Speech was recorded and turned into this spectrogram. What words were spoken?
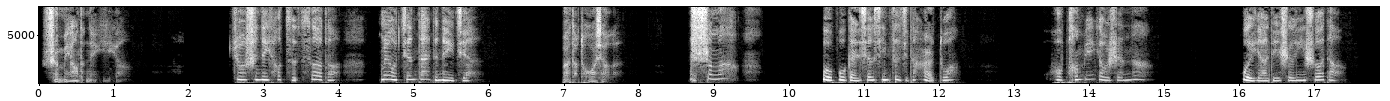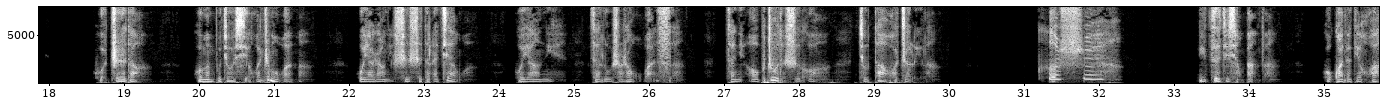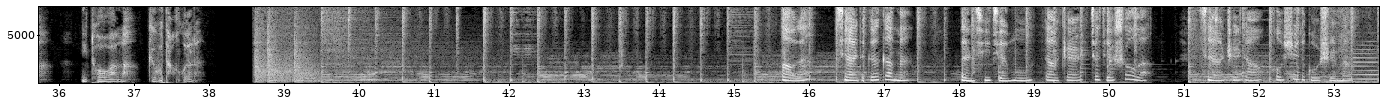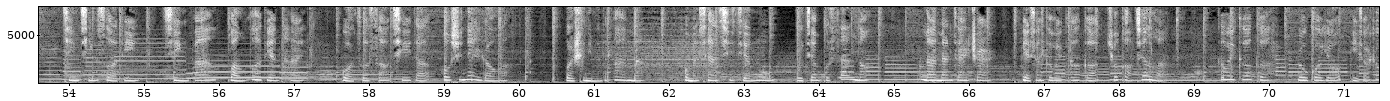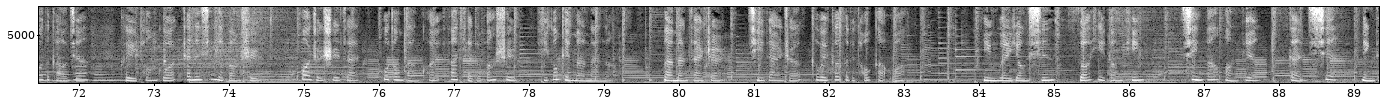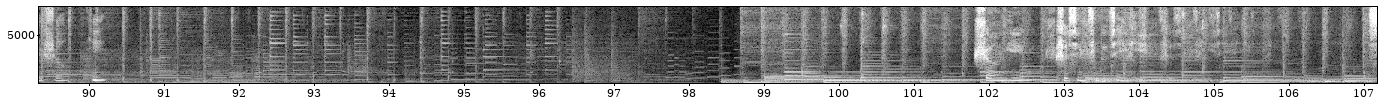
什么样的内衣呀？就是那条紫色的，没有肩带的那件。把它脱下来。什么？我不敢相信自己的耳朵。我旁边有人呢。我压低声音说道：“我知道，我们不就喜欢这么玩吗？我要让你时时的来见我，我要你在路上让我玩死，在你熬不住的时候就到我这里了。可是，你自己想办法。我挂掉电话，你脱完了给我打回来。”亲爱的哥哥们，本期节目到这儿就结束了。想要知道后续的故事吗？敬请锁定信吧网络电台《我做骚妻》的后续内容了。我是你们的曼曼，我们下期节目不见不散呢。曼曼在这儿也向各位哥哥求稿件了，各位哥哥如果有比较肉的稿件，可以通过站内信的方式。或者是在互动板块发帖的方式提供给曼曼呢，曼曼在这儿期待着各位哥哥的投稿哦。因为用心，所以动听。信邦广电，感谢您的收听。声音是心情的记忆。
